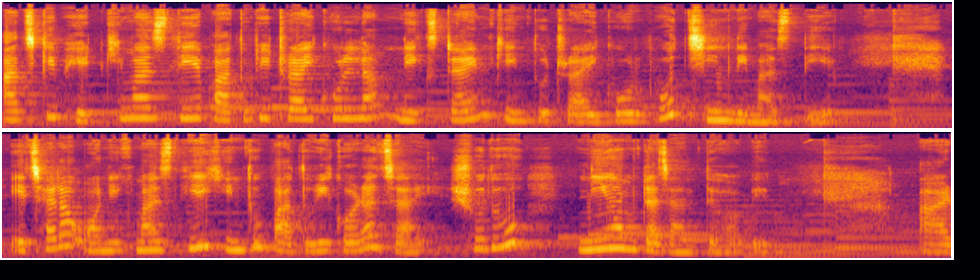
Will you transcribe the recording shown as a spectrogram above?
আজকে ভেটকি মাছ দিয়ে পাতুরি ট্রাই করলাম নেক্সট টাইম কিন্তু ট্রাই করব চিংড়ি মাছ দিয়ে। এছাড়া অনেক মাছ দিয়ে কিন্তু পাতুরি করা যায়। শুধু নিয়মটা জানতে হবে। আর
